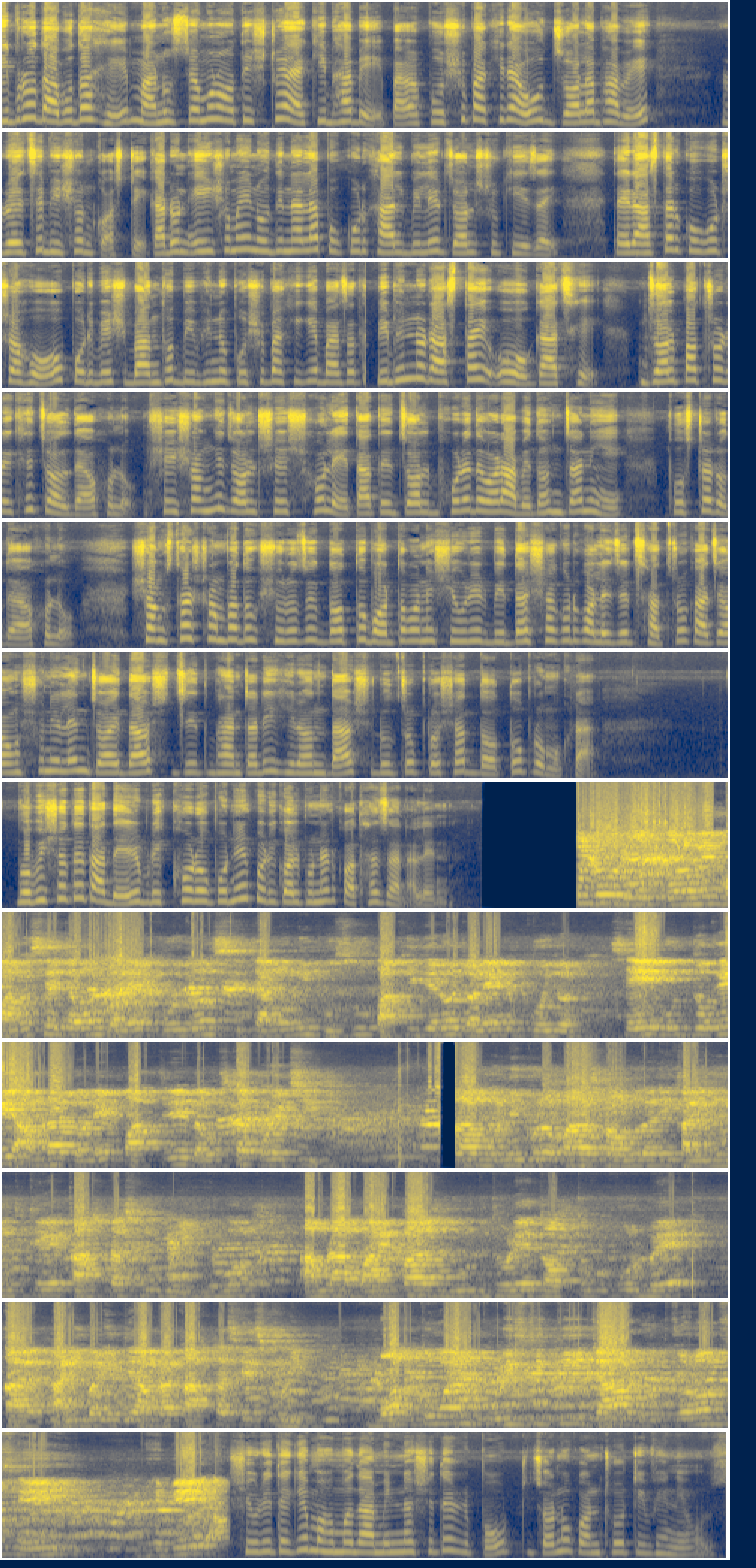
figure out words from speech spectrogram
তীব্র দাবদাহে মানুষ যেমন অতিষ্ঠ, একইভাবে পশু পাখিরাও জলাভাবে রয়েছে ভীষণ কষ্টে। কারণ এই সময় নদীনালা, পুকুর, খাল, বিলের জল শুকিয়ে যায়। তাই রাস্তার কুকুর সহ পরিবেশ বান্ধব বিভিন্ন পশু পাখিকে বাঁচাতে বিভিন্ন রাস্তায় ও গাছে জলপাত্র রেখে জল দেওয়া হলো। সেই সঙ্গে জল শেষ হলে তাতে জল ভরে দেওয়ার আবেদন জানিয়ে পোস্টারও দেওয়া হলো। সংস্থার সম্পাদক সুরজিৎ দত্ত বর্তমানে শিউরির বিদ্যাসাগর কলেজের ছাত্র। কাজে অংশ নিলেন জয় দাস, জিৎ ভান্ডারী, হিরণ দাস, রুদ্রপ্রসাদ দত্ত প্রমুখরা। ভবিষ্যতে তাদের বৃক্ষরোপণের পরিকল্পনার কথা জানালেন। রোদ গরমে মানুষের যেমন জলের প্রয়োজন তেমনই পশু পাখিদেরও জলের প্রয়োজন। সেই উদ্যোগে আমরা জলের পাত্রের ব্যবস্থা করেছি। আমরা মল্লিকুড়া পাড়া সর্বদানি কালী মন্দির থেকে কাজটা শুরু করি এবং আমরা বাইপাস রুট ধরে দত্তপুকুর হয়ে কালীবাড়িতে আমরা কাজটা শেষ করি। বর্তমান পরিস্থিতি যা রোদ গরম সেই ভেবে শিউরি থেকে মোহাম্মদ আমিন নাশিদের রিপোর্ট জনকণ্ঠ টিভি নিউজ।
